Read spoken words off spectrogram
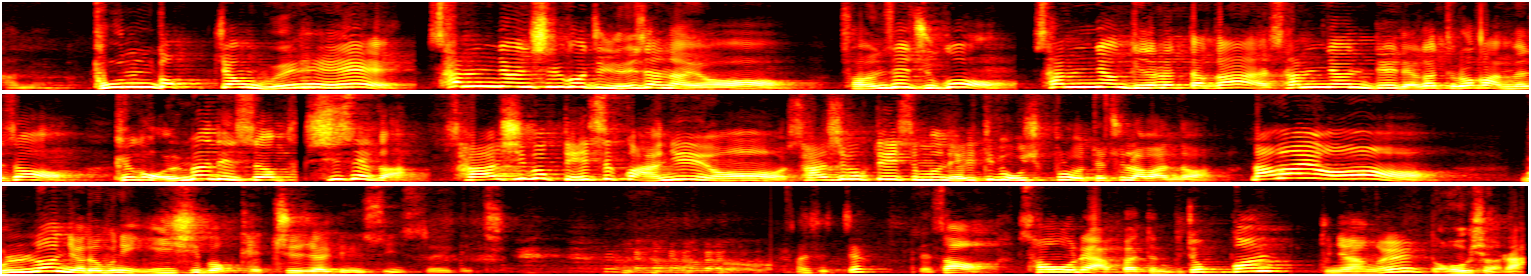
다 넣어요. 돈 걱정 왜 해? 3년 실거주 유예잖아요. 전세 주고 3년 기다렸다가 3년 뒤에 내가 들어가면서 걔가 얼마 돼 있어요? 시세가 40억 돼 있을 거 아니에요 40억 돼 있으면 LTV 50% 대출 나와 안 나와? 나와요 물론 여러분이 20억 대출자를 낼수 있어야 되지 아셨죠? 그래서 서울의 아파트는 무조건 분양을 넣으셔라.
